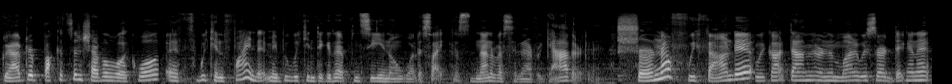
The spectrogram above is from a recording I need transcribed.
grabbed our buckets and shovel. We're like, well, if we can find it, maybe we can dig it up and see, you know, what it's like, because none of us had ever gathered it. Sure enough, we found it. We got down there in the mud, we started digging it.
